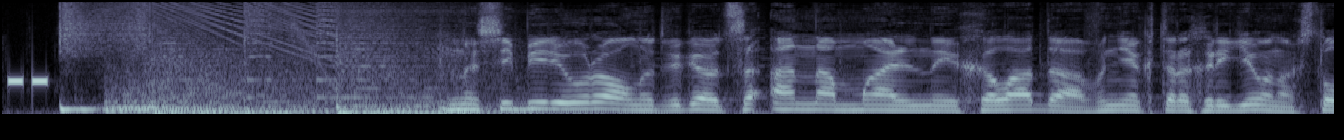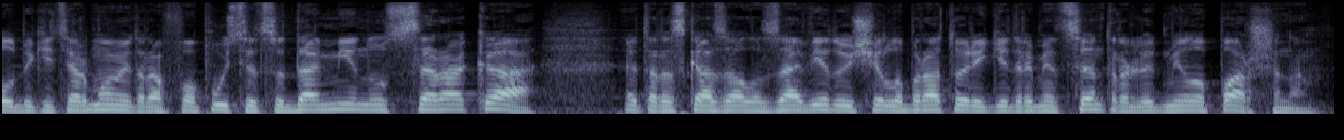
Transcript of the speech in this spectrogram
На Сибири и Урал надвигаются аномальные холода. В некоторых регионах столбики термометров опустятся до минус 40. Это рассказала заведующая лабораторией гидрометцентра Людмила Паршина.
